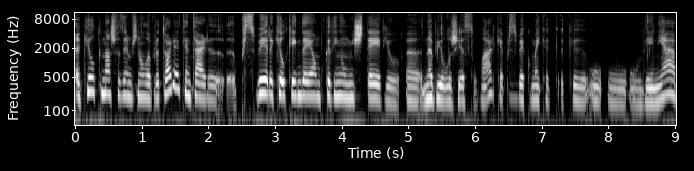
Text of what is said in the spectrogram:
aquilo que nós fazemos no laboratório é tentar eh, perceber aquilo que ainda é um bocadinho um mistério uh, na biologia celular, que é perceber como é que, que o, o, o DNA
